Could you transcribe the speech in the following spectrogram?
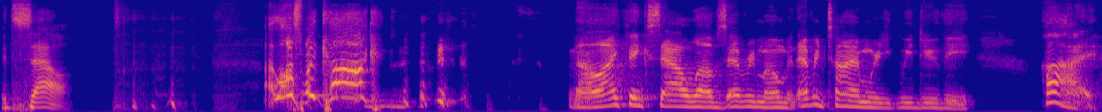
it's Sal. I lost my cock. No, I think Sal loves every moment, every time we we do the hi.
